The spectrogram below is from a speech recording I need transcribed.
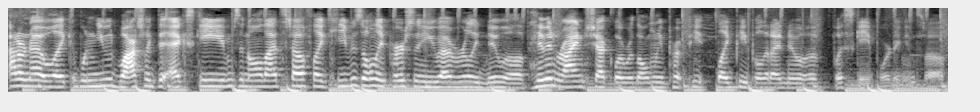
I don't know, like when you would watch like the X Games and all that stuff, like he was the only person you ever really knew of. Him and Ryan Sheckler were the only pe like people that I knew of with skateboarding and stuff.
